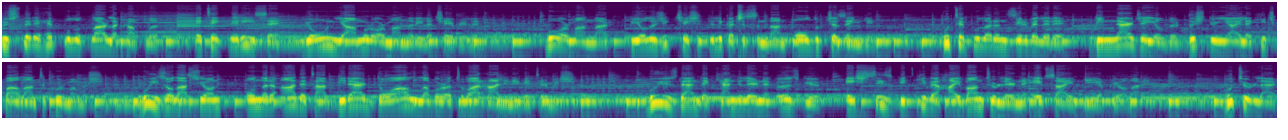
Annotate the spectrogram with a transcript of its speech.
Üstleri hep bulutlarla kaplı, etekleri ise yoğun yağmur ormanlarıyla çevrili. Bu ormanlar biyolojik çeşitlilik açısından oldukça zengin. Bu tepuların zirveleri binlerce yıldır dış dünyayla hiç bağlantı kurmamış. Bu izolasyon onları adeta birer doğal laboratuvar haline getirmiş. Bu yüzden de kendilerine özgü, eşsiz bitki ve hayvan türlerine ev sahipliği yapıyorlar. Bu türler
